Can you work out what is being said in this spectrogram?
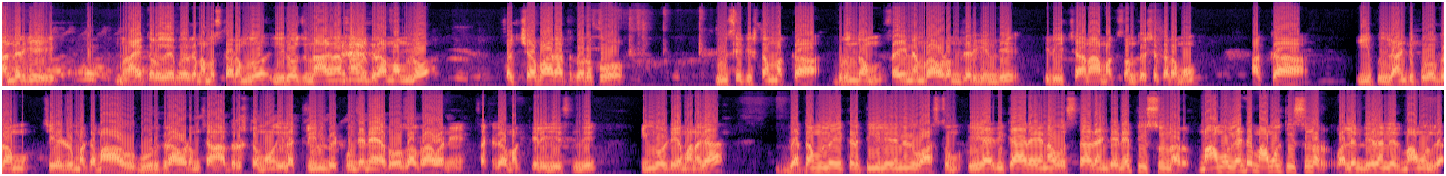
అందరికి నా యొక్క హృదయపూర్వక నమస్కారంలో ఈ రోజు నాగనాథనాల గ్రామంలో స్వచ్ఛ భారత్ కొరకు దూసే కృష్ణమ్మక్క బృందం సైన్యం రావడం జరిగింది. ఇది చాలా మాకు సంతోషకరము. అక్క ఈ ఇలాంటి ప్రోగ్రాం చేయడం మాకు మా ఊరికి రావడం చాలా అదృష్టము. ఇలా క్లీన్ పెట్టుకుంటేనే రోగాలు రావని చక్కగా మాకు తెలియజేసింది. ఇంకోటి ఏమనగా గతంలో ఇక్కడ తీయలేదని వాస్తవం. ఏ అధికారి అయినా వస్తాడంటేనే తీస్తున్నారు. మామూలుగా అంటే మామూలు తీస్తున్నారు. వాళ్ళేం లేదని లేదు మామూలుగా.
